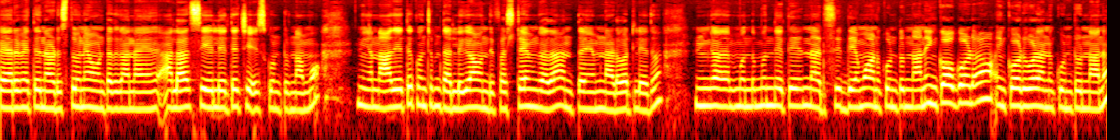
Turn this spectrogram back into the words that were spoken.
బేరం అయితే నడుస్తూనే ఉంటుంది కానీ అలా సేల్ అయితే చేసుకుంటున్నాము. నాదైతే కొంచెం డల్గా ఉంది. ఫస్ట్ టైం కదా అంత ఏం నడవట్లేదు. ఇంకా ముందు ముందు అయితే నడిసిద్దేమో అనుకుంటున్నాను. ఇంకో కూడా ఇంకోటి కూడా అనుకుంటున్నాను.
